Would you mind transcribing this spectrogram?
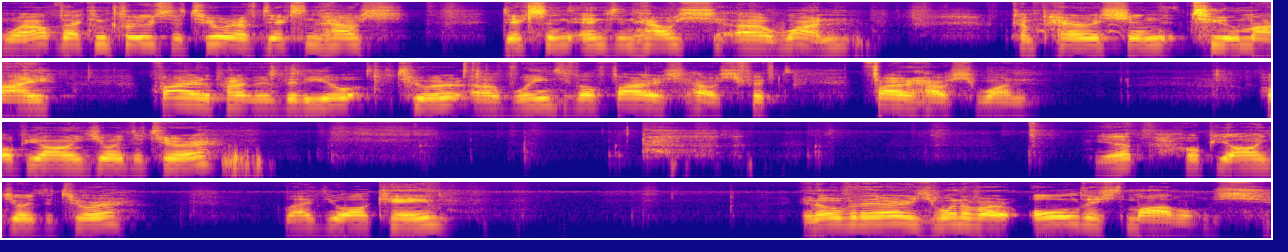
Well, that concludes the tour of Dixon House, Dixon Engine House uh, 1 comparison to my fire department video tour of Waynesville Firehouse 50, Firehouse 1. Hope you all enjoyed the tour. Yep, hope you all enjoyed the tour. Glad you all came. And over there is one of our oldest models.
